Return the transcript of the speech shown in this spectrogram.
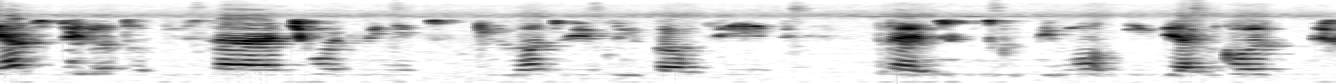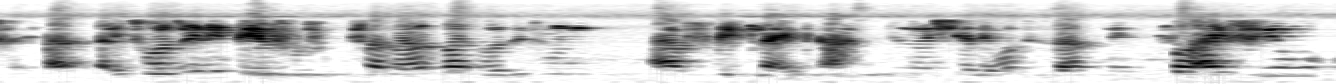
we had to do a lot of research, what we need to do, how do we go about it, so that it could be more easier because it was really painful. In fact, my husband was even afraid, like, ah, you know, Shelley, what is happening? So I feel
